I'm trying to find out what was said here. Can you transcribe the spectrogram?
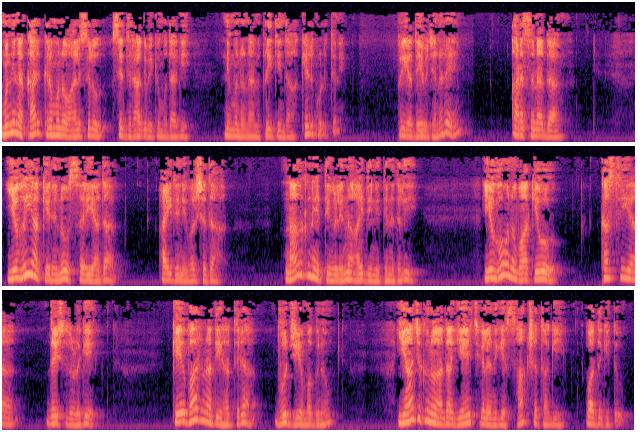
ಮುಂದಿನ ಕಾರ್ಯಕ್ರಮವನ್ನು ಆಲಿಸಲು ಸಿದ್ದರಾಗಬೇಕೆಂಬುದಾಗಿ ನಿಮ್ಮನ್ನು ನಾನು ಪ್ರೀತಿಯಿಂದ ಕೇಳಿಕೊಳ್ಳುತ್ತೇನೆ. ಪ್ರಿಯ ದೇವಜನರೇ ಅರಸನಾದ ಯೊಹಯಾಕೇನನು ಸರಿಯಾದ ಐದನೇ ವರ್ಷದ ನಾಲ್ಕನೇ ತಿಂಗಳಿನ ಐದನೇ ದಿನದಲ್ಲಿ ಯಹೋವನ ವಾಕ್ಯವು ಕಸ್ತಿಯ ದೇಶದೊಳಗೆ ಕೇಬಾರ್ ನದಿ ಹತ್ತಿರ ಭೂಜಿಯ ಮಗನು ಯಾಜಕನೂ ಆದ ಯೇಚ್ಗಲನಿಗೆ ಸಾಕ್ಷತಾಗಿ ಒದಗಿತು.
